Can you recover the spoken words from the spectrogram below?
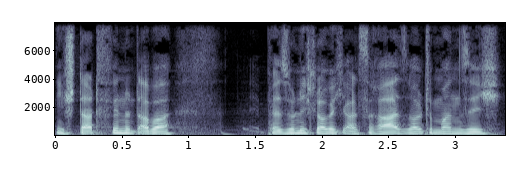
nicht stattfindet, aber persönlich glaube ich, als Rat sollte man sich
